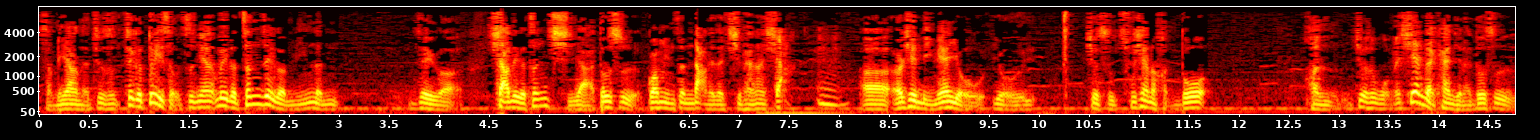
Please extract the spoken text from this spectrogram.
什么样的，就是这个对手之间为了争这个名人，这个下这个真棋啊，都是光明正大的在棋盘上下。嗯呃，而且里面有有就是出现了很多。很就是我们现在看起来都是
